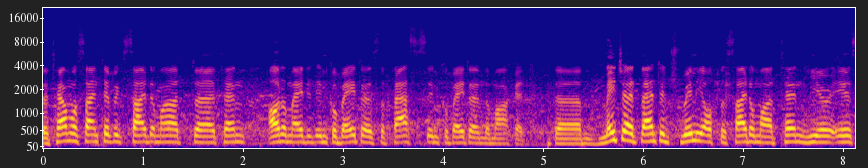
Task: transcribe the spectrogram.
The Thermoscientific Cytomat uh, 10 automated incubator is the fastest incubator in the market. The major advantage really of the Cytomat 10 here is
